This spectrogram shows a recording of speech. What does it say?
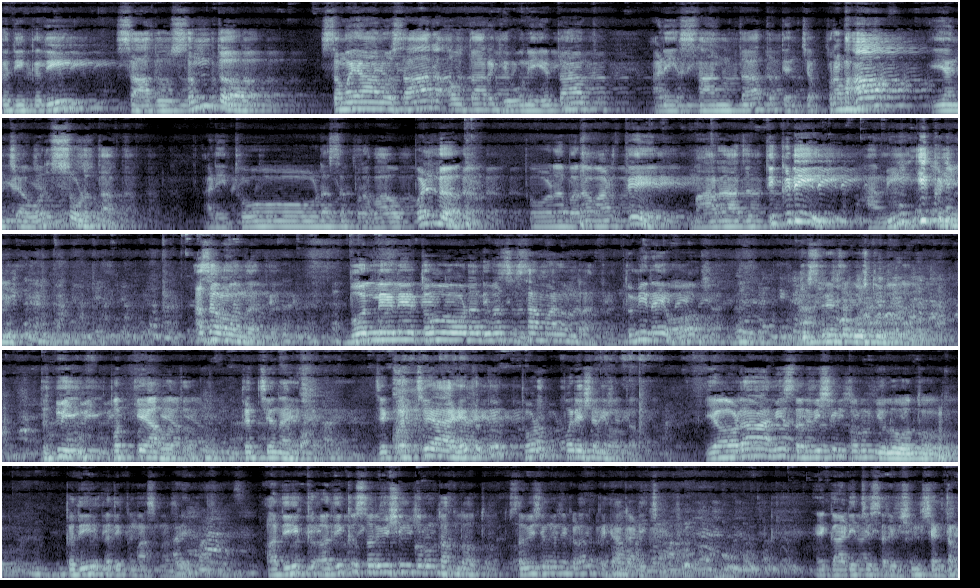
कधी कधी साधू संत समयानुसार अवतार घेऊन येतात आणि सांगतात त्यांच्या प्रभाव यांच्यावर सोडतात. आणि थोडस प्रभाव पडलं थोडं बरं वाटते. महाराज तिकडी आम्ही इकडी. असं म्हणून जाते. बोललेले थोड दिवस सांभाळून राहते. तुम्ही नाही हो. दुसऱ्याच गोष्टी बोलत तुम्ही पक्के आहोत. कच्चे नाहीत. जे कच्चे आहेत ते थोडं परेशानी होतात. एवढा आम्ही सर्व्हिसिंग करून गेलो होतो. कधी? अधिक मासमध्ये. अधिक अधिक सर्व्हिसिंग करून टाकलो होतो. सर्व्हिसिंग म्हणजे कळालं का? ह्या गाडीची. हे गाडीची servicing centre.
